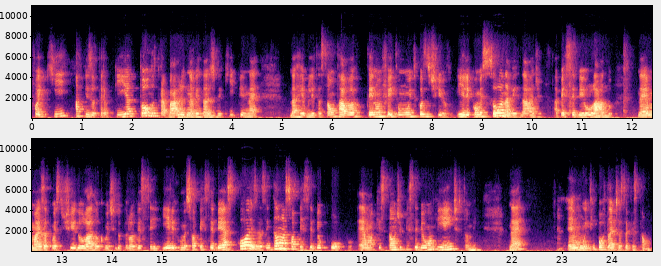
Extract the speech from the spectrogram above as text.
foi que a fisioterapia, todo o trabalho, na verdade, da equipe, né, da reabilitação, estava tendo um efeito muito positivo. E ele começou, na verdade, a perceber o lado né, mais acometido, o lado acometido pelo AVC. E ele começou a perceber as coisas. Então, não é só perceber o corpo, é uma questão de perceber o ambiente também, né? É muito importante essa questão.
